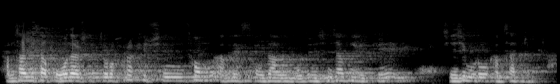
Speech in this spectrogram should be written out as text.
감사미사 봉헌할 수 있도록 허락해 주신 성 아그네스 성당 모든 신자분들께 진심으로 감사드립니다.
